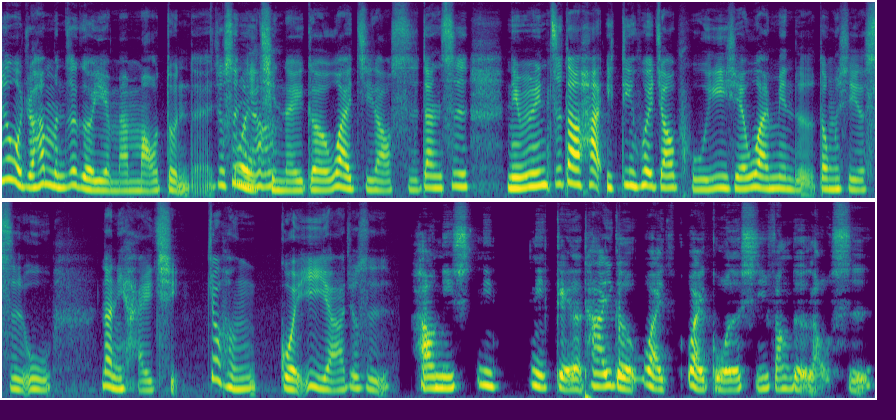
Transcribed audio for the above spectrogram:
实我觉得他们这个也蛮矛盾的，就是你请了一个外籍老师，但是你明明知道他一定会教溥仪一些外面的东西的事物，那你还请，就很诡异啊！就是好，你你。你给了他一个外外国的西方的老师，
